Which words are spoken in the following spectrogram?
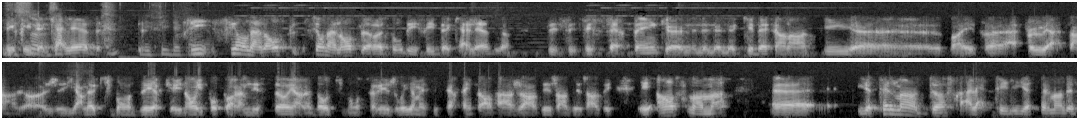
Les filles, de Khaled. Si, si, on annonce, si on annonce le retour des filles de Khaled, c'est certain que le, Québec en entier euh, va être à feu et à sang. Il y en a qui vont dire que non, il faut pas ramener ça. Il y en a d'autres qui vont se réjouir, mais c'est certain que ça va faire jaser, jaser, jaser. Et en ce moment, euh, il y a tellement d'offres à la télé, il y a tellement de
